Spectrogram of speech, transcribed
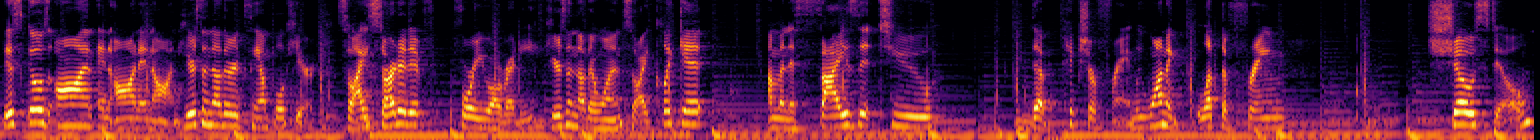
This goes on and on and on. Here's another example here. So I started it for you already. Here's another one. So I click it. I'm gonna size it to the picture frame. We wanna let the frame show still.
